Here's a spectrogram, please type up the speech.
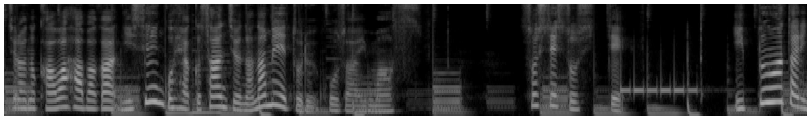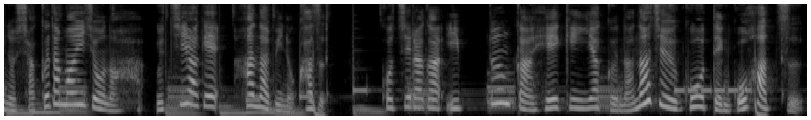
こちらの川幅が2537メートルございます。そしてそして、1分あたりの尺玉以上の打ち上げ花火の数。こちらが1分間平均約75.5発。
